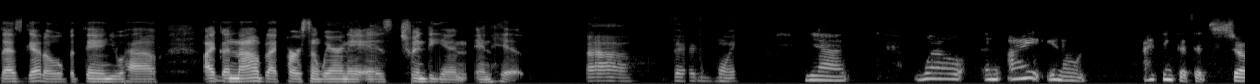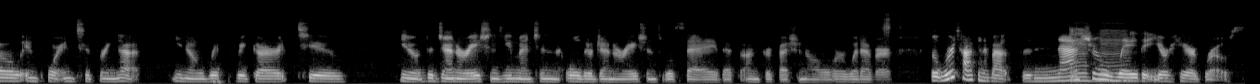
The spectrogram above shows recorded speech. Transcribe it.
that's ghetto. But then you have like a non-black person wearing it as trendy and, and hip. Wow very good point. Yeah. Well, and I, you know, I think that that's so important to bring up, you know, with regard to, you know, the generations you mentioned, older generations will say that's unprofessional or whatever. But we're talking about the natural mm-hmm. way that your hair grows.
